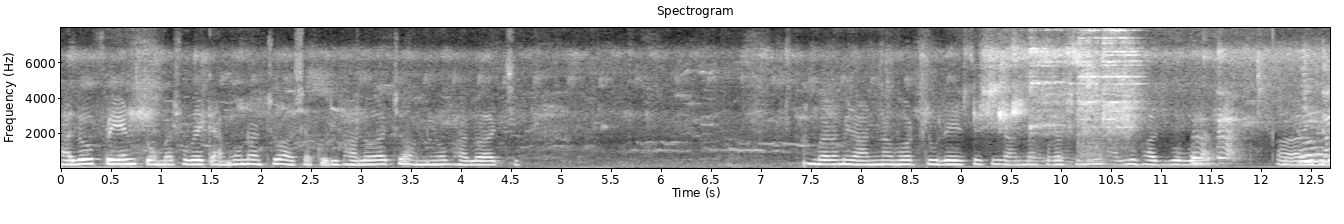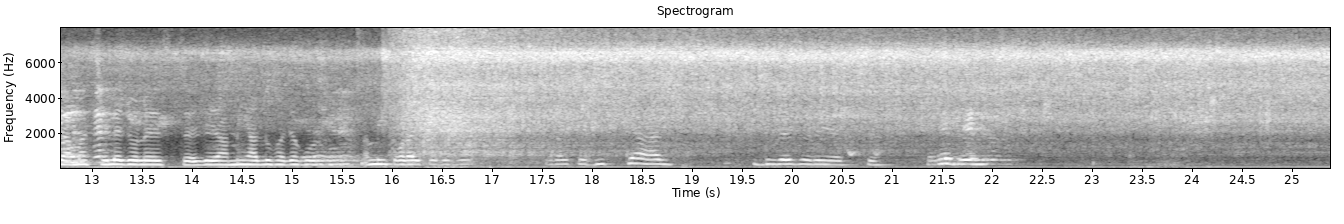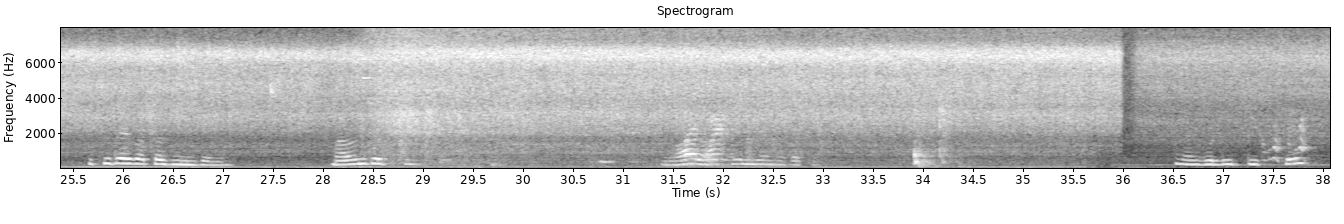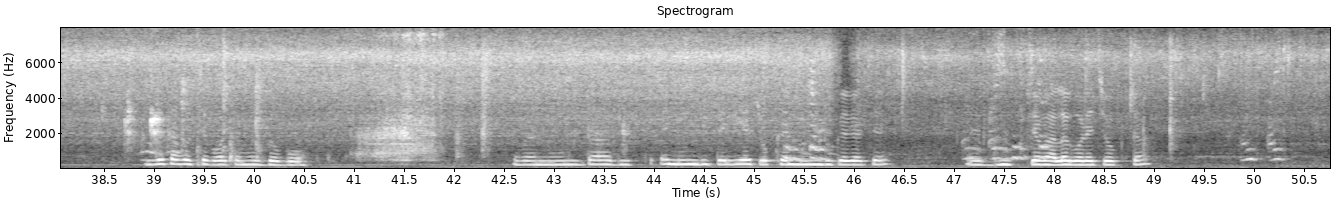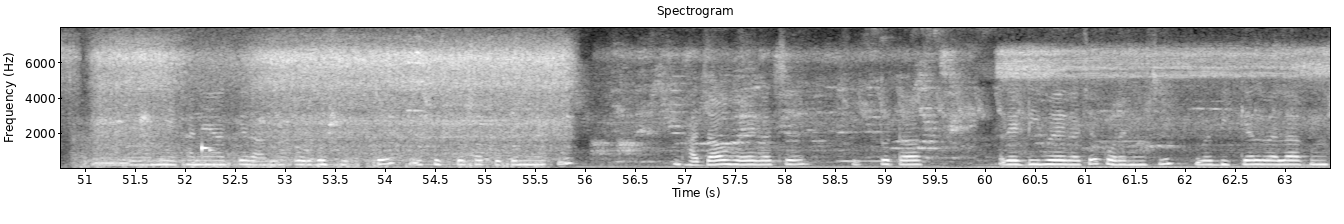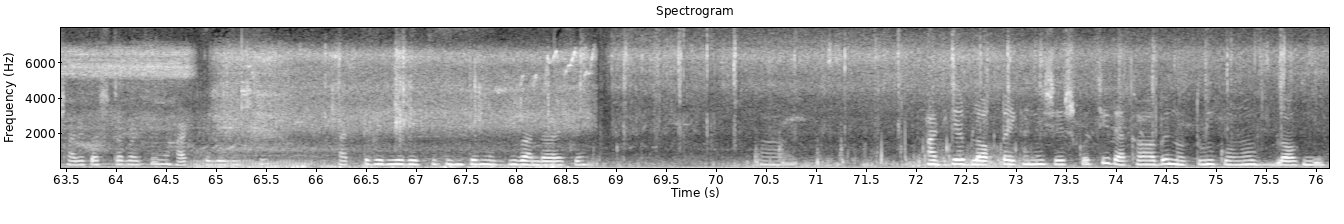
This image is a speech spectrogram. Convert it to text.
Hello friends তোমরা সবাই কেমন আছো? আশা করি ভালো আছো, আমিও ভালো আছি। এবার আমি রান্নাঘর চলে এসেছি, রান্না করার সময় আলু ভাজবো বলে। আর এদিকে আমার ছেলে চলে এসছে যে আমি আলু ভাজা করব, আমি কড়াই কড়াইতে দেবো। কড়াইতে দিচ্ছে আর দূরে চলে যাচ্ছে। কিছুটাই কথা শুনছে না। বারণ করছি। হলুদ দিচ্ছে। করছে কয় চামচ দেবো এবার নুনটা দিচ্ছে নুন দিতে গিয়ে চোখে নুন ঢুকে গেছে ঘুরছে ভালো করে চোখটা আমি এখানে আজকে রান্না করব শুক্তো এই শুক্তো সব কেটে নিয়েছি ভাজাও হয়ে গেছে। শুক্তোটা রেডি হয়ে গেছে, করে নিয়েছি। এবার বিকেলবেলা এখন সাড়ে পাঁচটা বাজে হাঁটতে বেরিয়েছি। হাঁটতে বেরিয়ে দেখছি তিনটে মুরগি বাঁধা আছে। আজকের ব্লগটা এখানে শেষ করছি, দেখা হবে নতুন কোনো ব্লগ নিয়ে।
